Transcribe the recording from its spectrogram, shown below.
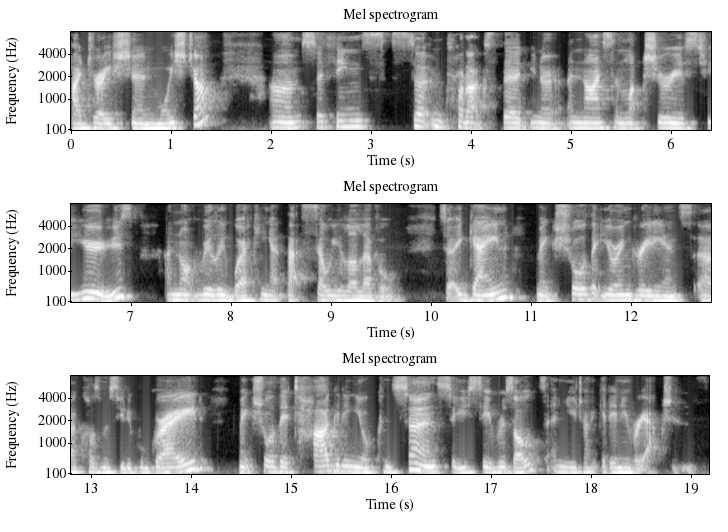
hydration, moisture. Um, so things, certain products that, you know, are nice and luxurious to use are not really working at that cellular level. So again, make sure that your ingredients are cosmeceutical grade. Make sure they're targeting your concerns so you see results and you don't get any reactions.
